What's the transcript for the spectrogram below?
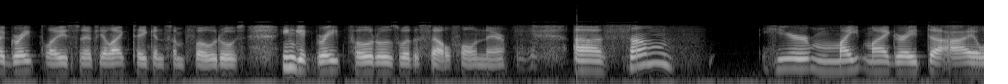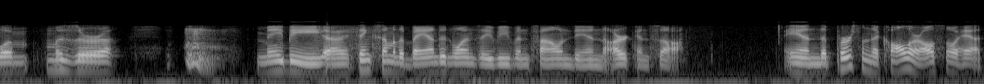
a great place, and if you like taking some photos, you can get great photos with a cell phone there. Uh, some here might migrate to Iowa, Missouri. Maybe uh, I think some of the abandoned ones they've even found in Arkansas. And the person, the caller, also had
